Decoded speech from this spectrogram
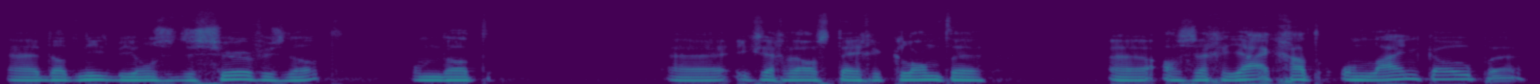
eh, dat niet bij ons is de service dat. Omdat ik zeg wel eens tegen klanten als ze zeggen ja ik ga het online kopen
